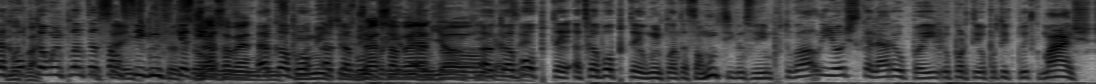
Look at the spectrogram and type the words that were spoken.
acabou por ter uma implantação é significativa. Já sabendo, acabou, acabou, já sabendo, acabou, por ter, acabou por ter uma implantação muito significativa em Portugal e hoje, se calhar, é o, país, o, partido, o partido político mais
